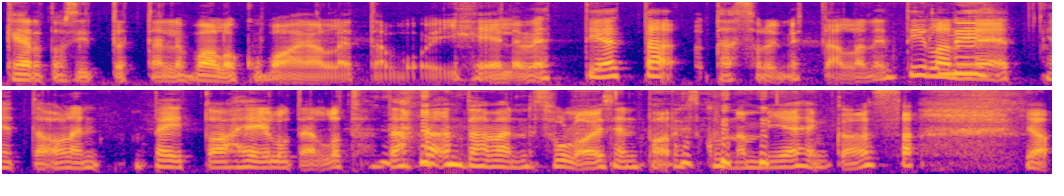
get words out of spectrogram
kertoi sitten tälle valokuvaajalle, että voi helvetti, että tässä oli nyt tällainen tilanne, Niin. niin. että olen peittoa heilutellut tämän, tämän suloisen pariskunnan miehen kanssa. Ja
